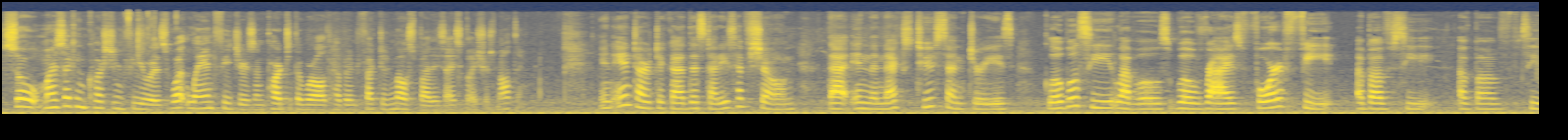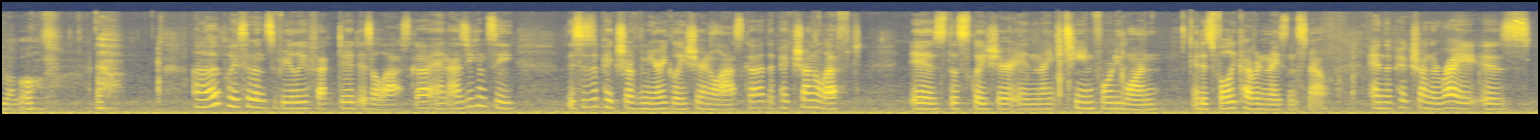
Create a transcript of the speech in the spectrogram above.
So, my second question for you is what land features and parts of the world have been affected most by these ice glaciers melting? In Antarctica, the studies have shown that in the next two centuries, global sea levels will rise four feet above sea above sea level. Another place that has been severely affected is Alaska, and as you can see, this is a picture of the Muir Glacier in Alaska. The picture on the left is this glacier in 1941. It is fully covered in ice and snow. And the picture on the right is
